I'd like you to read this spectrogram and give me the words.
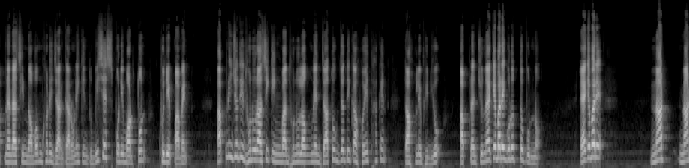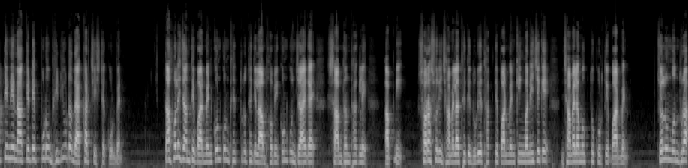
আপনার রাশির নবম ঘরে, যার কারণে কিন্তু বিশেষ পরিবর্তন খুঁজে পাবেন। আপনি যদি ধনুরাশি কিংবা ধনুলগ্নের জাতক জাতিকা হয়ে থাকেন তাহলে ভিডিও আপনার জন্য একেবারে গুরুত্বপূর্ণ। একেবারে না না টেনে না কেটে পুরো ভিডিওটা দেখার চেষ্টা করবেন। তাহলে জানতে পারবেন কোন কোন ক্ষেত্র থেকে লাভ হবে, কোন কোন জায়গায় সাবধান থাকলে আপনি সরাসরি ঝামেলা থেকে দূরে থাকতে পারবেন কিংবা নিজেকে ঝামেলামুক্ত করতে পারবেন। চলুন বন্ধুরা,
